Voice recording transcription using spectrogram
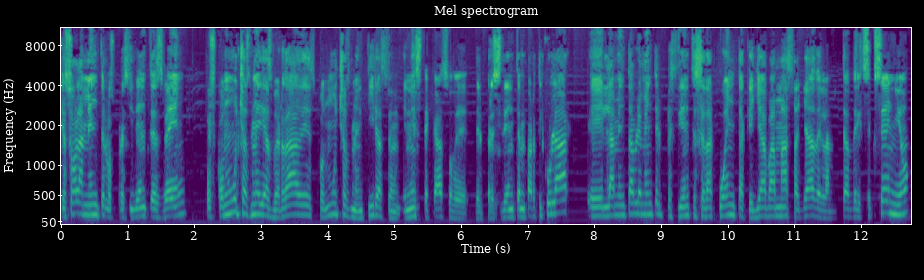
que solamente los presidentes ven, pues con muchas medias verdades, con muchas mentiras, en, en este caso de, del presidente en particular. Eh, lamentablemente el presidente se da cuenta que ya va más allá de la mitad del sexenio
